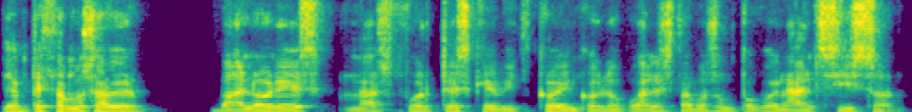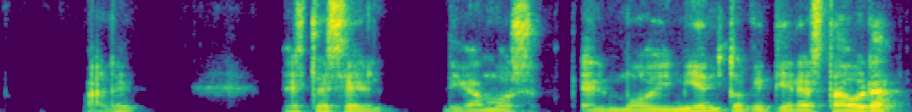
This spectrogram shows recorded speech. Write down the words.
Ya empezamos a ver valores más fuertes que Bitcoin, con lo cual estamos un poco en al season, ¿vale? Este es el, digamos, el movimiento que tiene hasta ahora.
